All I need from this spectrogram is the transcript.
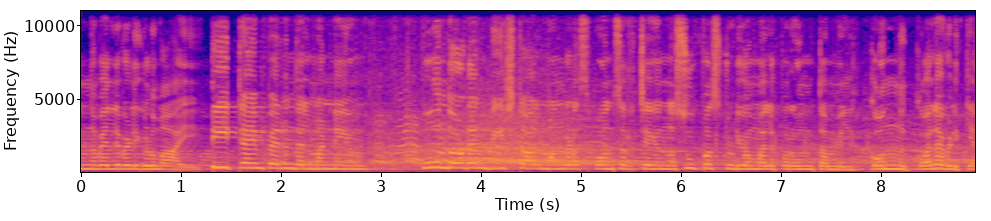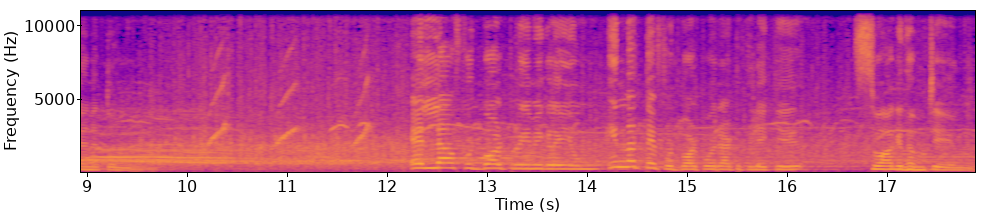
എന്ന വെല്ലുവിളികളുമായി. ടീ ടൈം പെരിന്തൽമണ്ണയും പൂന്തോടൻ ബീസ്റ്റാൽ മങ്കട സ്പോൺസർ ചെയ്യുന്ന സൂപ്പർ സ്റ്റുഡിയോ മലപ്പുറവും തമ്മിൽ കൊന്ന് കൊല വിളിക്കാനെത്തുന്നു. എല്ലാ ഫുട്ബോൾ പ്രേമികളെയും ഇന്നത്തെ ഫുട്ബോൾ പോരാട്ടത്തിലേക്ക് സ്വാഗതം ചെയ്യുന്നു.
